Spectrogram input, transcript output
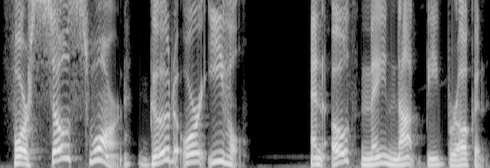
For so sworn, good or evil, an oath may not be broken,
